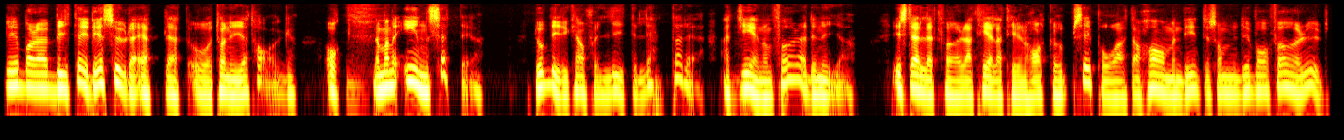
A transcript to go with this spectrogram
det är bara att bita i det sura äpplet och ta nya tag. Och mm. när man har insett det, då blir det kanske lite lättare att genomföra det nya. Istället för att hela tiden haka upp sig på att aha, men det är inte som det var förut.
